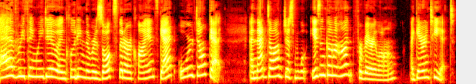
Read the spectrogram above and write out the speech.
everything we do, including the results that our clients get or don't get. And that dog just isn't going to hunt for very long. I guarantee it.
